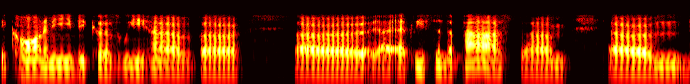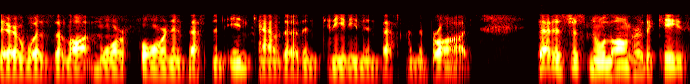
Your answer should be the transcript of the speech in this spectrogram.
economy because we have, at least in the past, um, um, there was a lot more foreign investment in Canada than Canadian investment abroad. That is just no longer the case.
